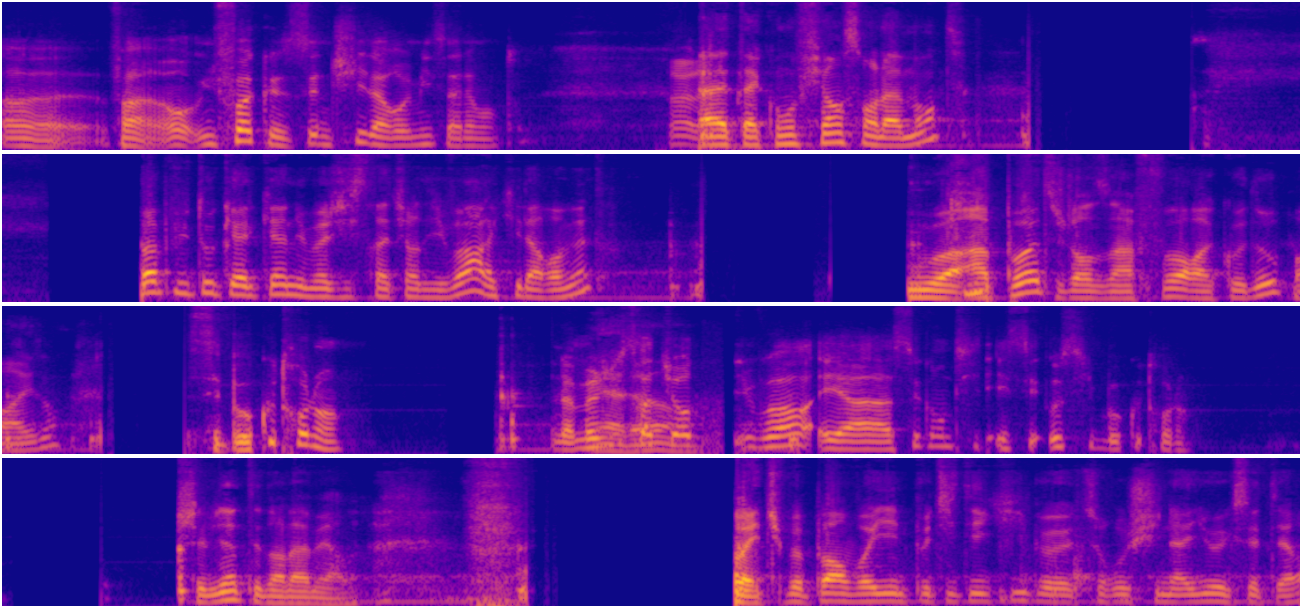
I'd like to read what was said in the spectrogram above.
euh, Enfin, en- une fois que Senshi l'a remise à la menthe. Ah, t'as confiance en la menthe? Pas plutôt quelqu'un du magistrature d'Ivoire à qui la remettre? Ou un pote dans un fort à Kodo par exemple? C'est beaucoup trop loin. La magistrature alors d'Ivoire est à seconde cité et c'est aussi beaucoup trop loin. Je sais bien, t'es dans la merde. Ouais, tu peux pas envoyer une petite équipe euh, Tsurushinayu, etc.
